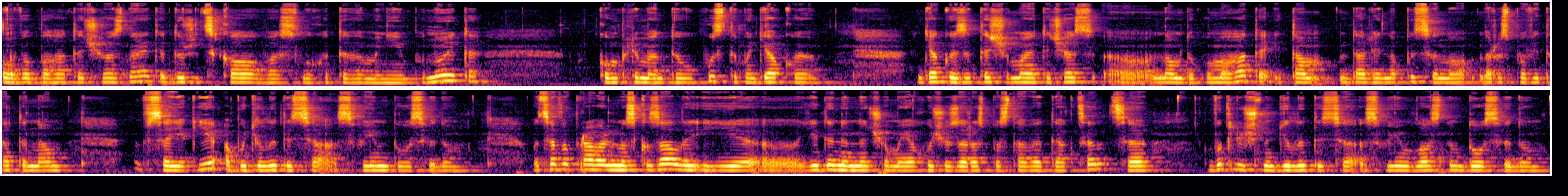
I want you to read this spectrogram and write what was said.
Ви багато чого знаєте. Дуже цікаво вас слухати. Ви мені імпонуєте. Компліменти упустимо. Дякую. Дякую за те, що маєте час е, нам допомагати. І там далі написано розповідати нам все, як є, або ділитися своїм досвідом. Оце ви правильно сказали, і е, єдине, на чому я хочу зараз поставити акцент, це виключно ділитися своїм власним досвідом.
